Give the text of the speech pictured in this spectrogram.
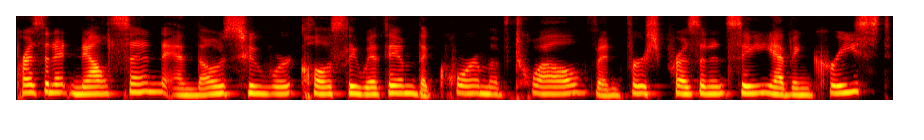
President Nelson and those who work closely with him, the Quorum of 12 and First Presidency, have increased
